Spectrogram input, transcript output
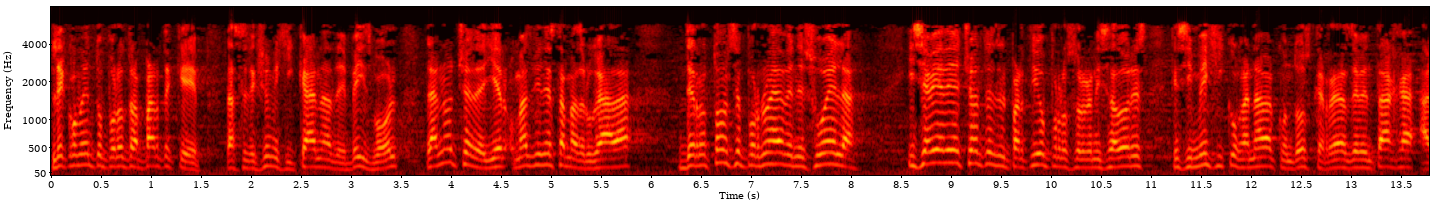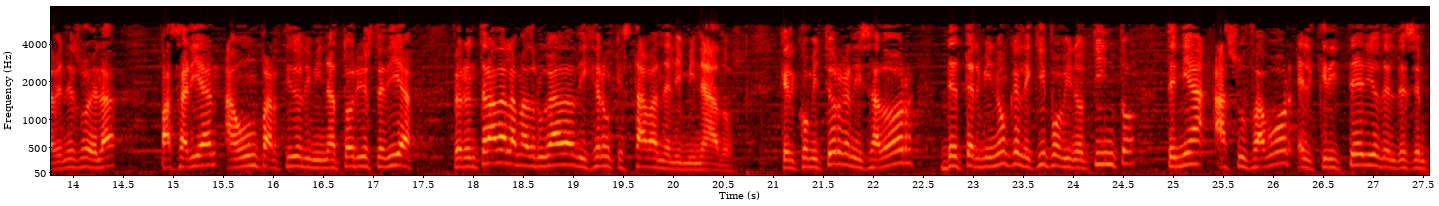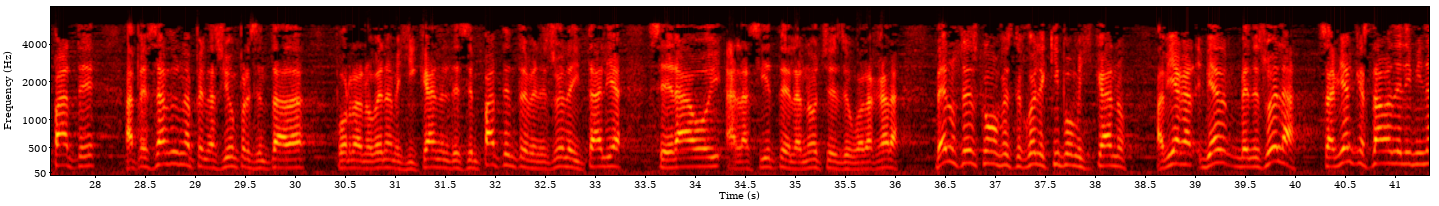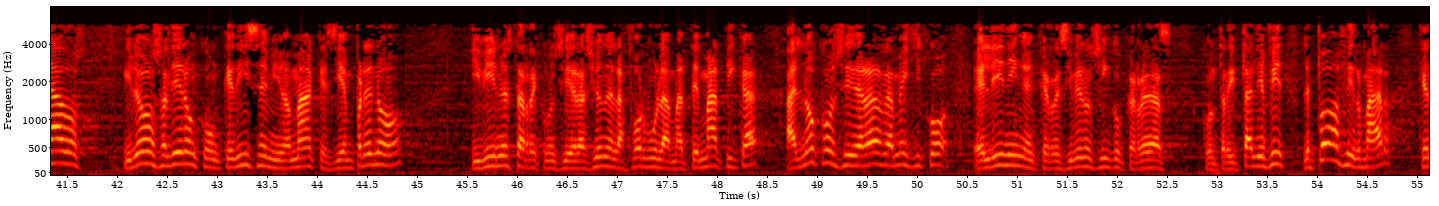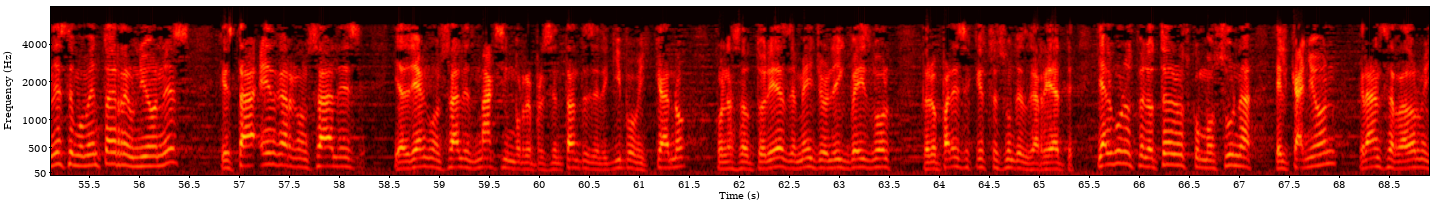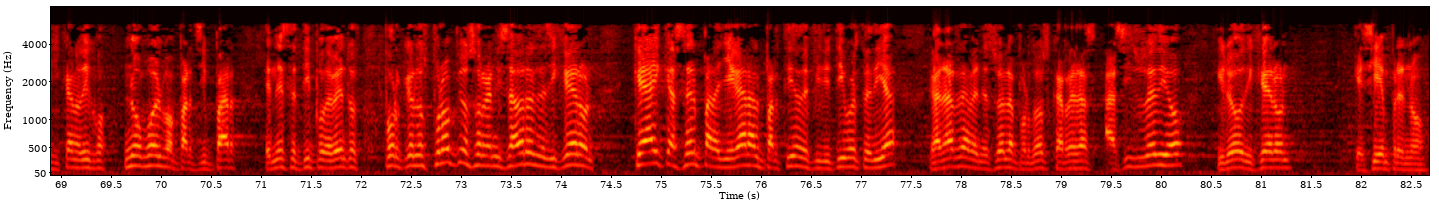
Le comento por otra parte que la selección mexicana de béisbol, la noche de ayer, o más bien esta madrugada, derrotó 11 por 9 a Venezuela. Y se había dicho antes del partido por los organizadores que si México ganaba con dos carreras de ventaja a Venezuela, pasarían a un partido eliminatorio este día. Pero entrada la madrugada dijeron que estaban eliminados, que el comité organizador determinó que el equipo vinotinto tenía a su favor el criterio del desempate, a pesar de una apelación presentada por la novena mexicana. El desempate entre Venezuela e Italia será hoy a las 7 de la noche desde Guadalajara. Ven ustedes cómo festejó el equipo mexicano. Había, había Venezuela, sabían que estaban eliminados y luego salieron con que dice mi mamá que siempre no y vino esta reconsideración en la fórmula matemática al no considerarle a México el inning en que recibieron cinco carreras contra Italia. En fin, le puedo afirmar que en este momento hay reuniones que está Edgar González y Adrián González, máximos representantes del equipo mexicano, con las autoridades de Major League Baseball, pero parece que esto es un desgarriate. Y algunos peloteros como Zuna, el Cañón, gran cerrador mexicano, dijo, no vuelvo a participar en este tipo de eventos, porque los propios organizadores les dijeron, ¿qué hay que hacer para llegar al partido definitivo este día? Ganarle a Venezuela por dos carreras, así sucedió, y luego dijeron que siempre no.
